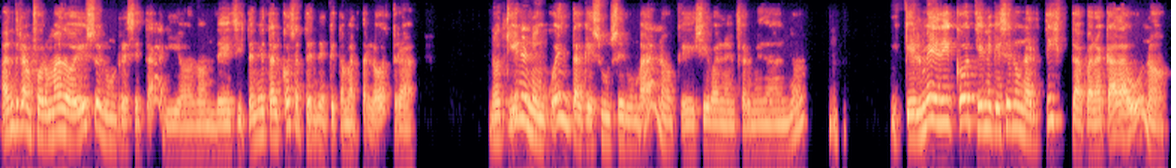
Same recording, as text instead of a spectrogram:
Han transformado eso en un recetario, donde si tenés tal cosa tenés que tomar tal otra. No tienen en cuenta que es un ser humano que lleva la enfermedad, ¿no? Y que el médico tiene que ser un artista para cada uno,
